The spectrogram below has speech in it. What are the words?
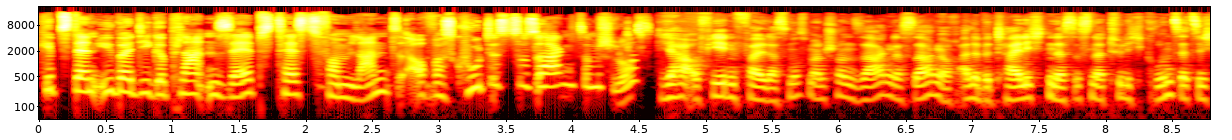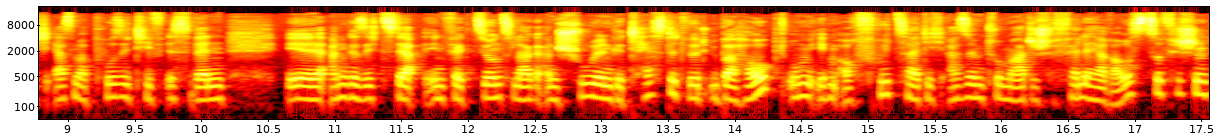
Gibt es denn über die geplanten Selbsttests vom Land auch was Gutes zu sagen zum Schluss? Ja, auf jeden Fall. Das muss man schon sagen. Das sagen auch alle Beteiligten, dass es natürlich grundsätzlich erstmal positiv ist, wenn äh, angesichts der Infektionslage an Schulen getestet wird überhaupt, um eben auch frühzeitig asymptomatische Fälle herauszufischen.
